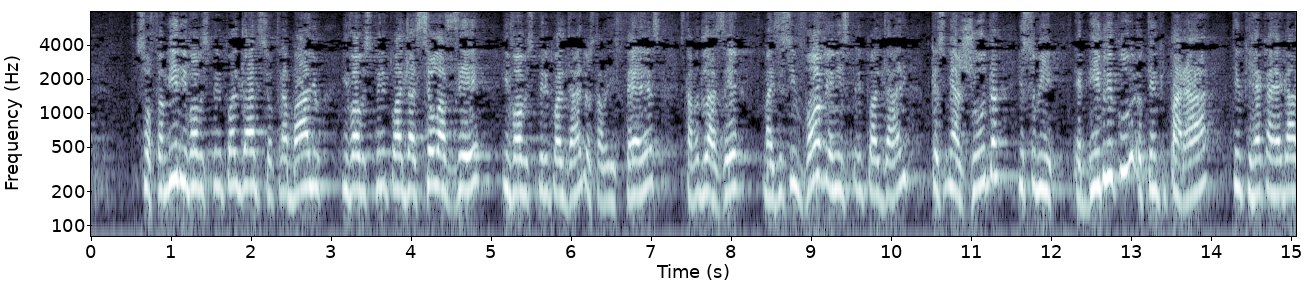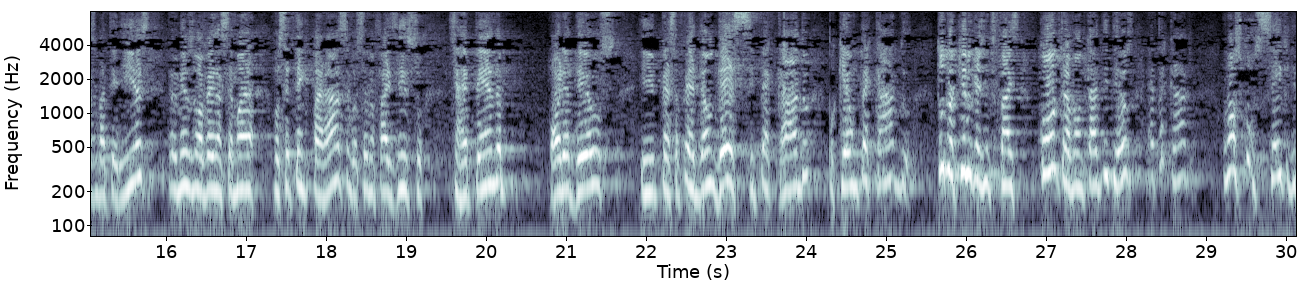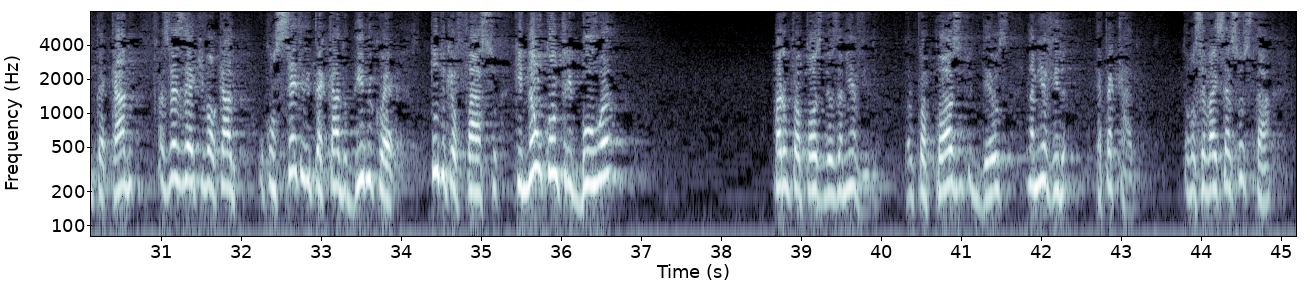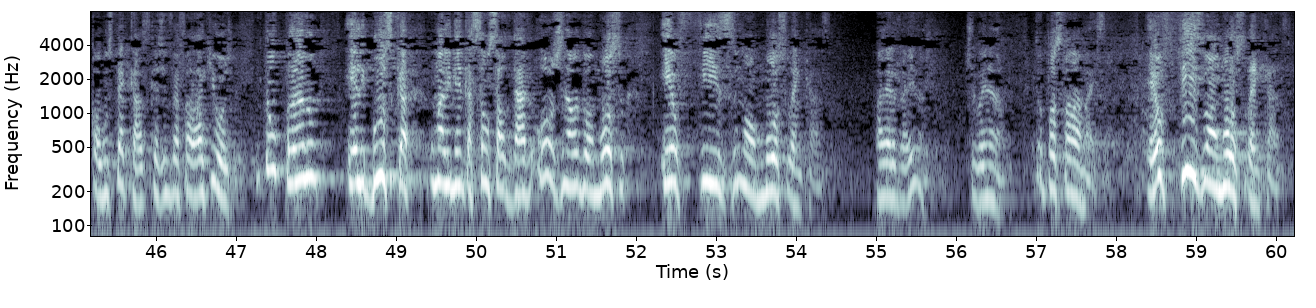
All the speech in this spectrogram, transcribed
Sua família envolve espiritualidade, seu trabalho envolve espiritualidade, seu lazer envolve espiritualidade. Eu estava de férias, estava de lazer, mas isso envolve a minha espiritualidade, porque isso me ajuda, isso me é bíblico, eu tenho que parar, tenho que recarregar as baterias, pelo menos uma vez na semana você tem que parar, se você não faz isso, se arrependa, ore a Deus e peça perdão desse pecado, porque é um pecado. Tudo aquilo que a gente faz contra a vontade de Deus é pecado. O nosso conceito de pecado, às vezes, é equivocado. O conceito de pecado bíblico é tudo que eu faço que não contribua para o propósito de Deus na minha vida. Para o propósito de Deus na minha vida. É pecado. Então você vai se assustar com alguns pecados que a gente vai falar aqui hoje. Então o plano, ele busca uma alimentação saudável. Hoje, na hora do almoço, eu fiz um almoço lá em casa. A galera está aí? Não? Chegou ainda não. Então eu posso falar mais. Eu fiz o almoço lá em casa.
